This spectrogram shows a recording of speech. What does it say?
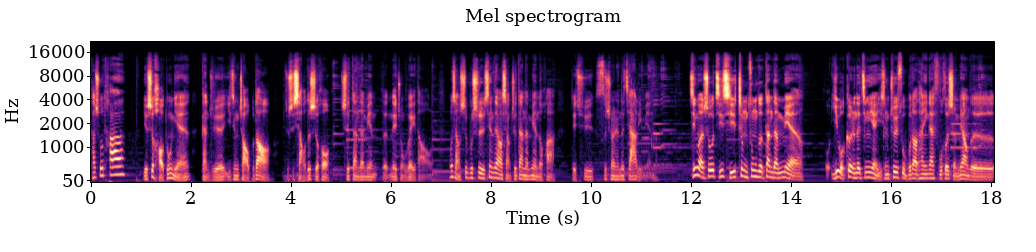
他说他也是好多年，感觉已经找不到。就是小的时候吃担担面的那种味道了。我想是不是现在要想吃担担面的话，得去四川人的家里面呢？尽管说极其正宗的担担面，以我个人的经验，已经追溯不到它应该符合什么样的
